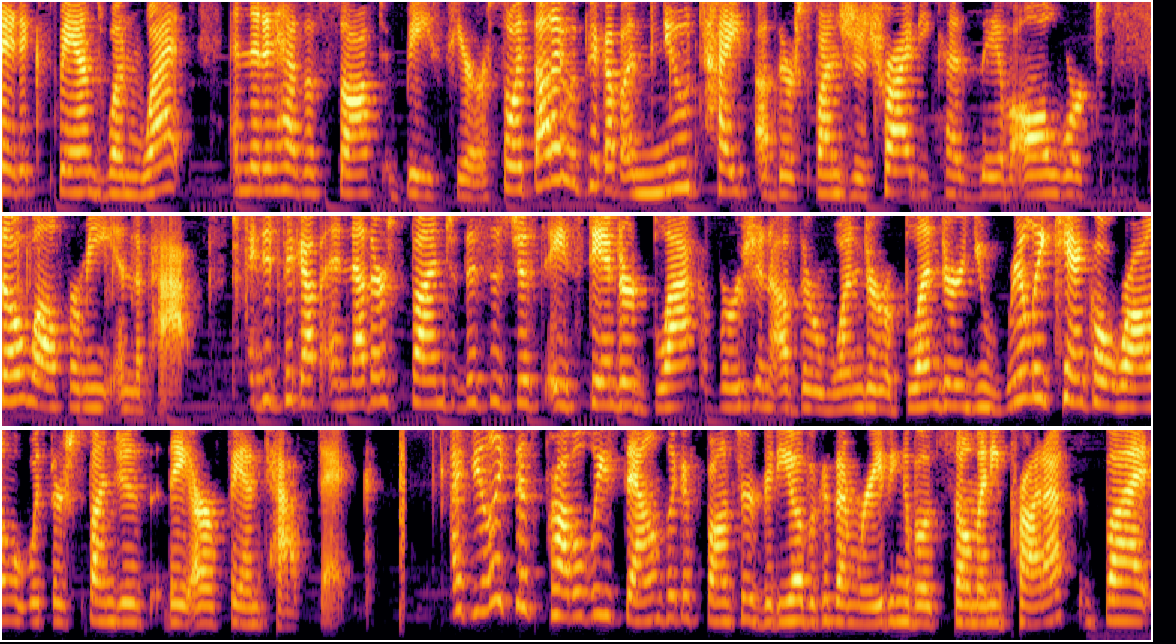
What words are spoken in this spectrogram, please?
it expands when wet and then it has a soft base here. So I thought I would pick up a new type of their sponge to try because they have all worked so well for me in the past. I did pick up another sponge. This is just a standard black version of their Wonder Blender. You really can't go wrong with their sponges. They are fantastic. I feel like this probably sounds like a sponsored video because I'm raving about so many products, but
